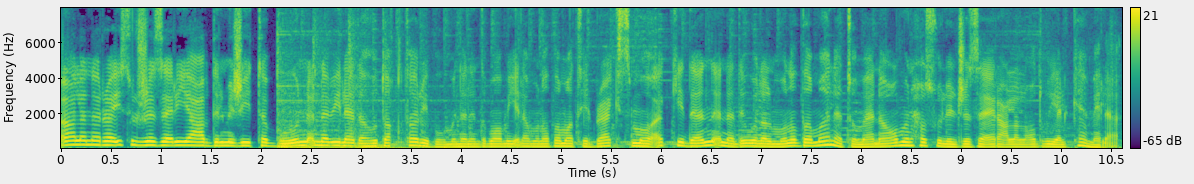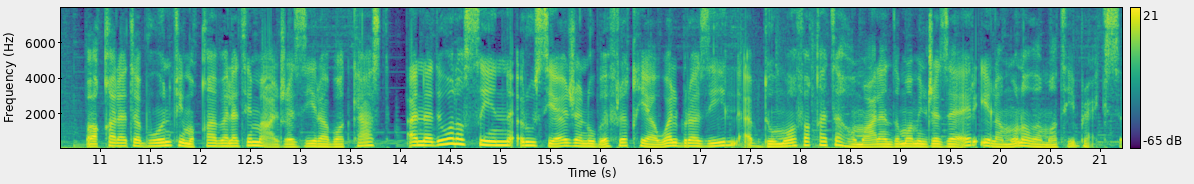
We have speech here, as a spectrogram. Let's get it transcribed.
أعلن الرئيس الجزائري عبد المجيد تبون أن بلاده تقترب من الانضمام إلى منظمة البريكس مؤكدا أن دول المنظمة لا تمانع من حصول الجزائر على العضوية الكاملة. وقال تبون في مقابلة مع الجزيرة بودكاست أن دول الصين، روسيا، جنوب إفريقيا والبرازيل أبدوا موافقتهم على انضمام الجزائر إلى منظمة بريكس.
